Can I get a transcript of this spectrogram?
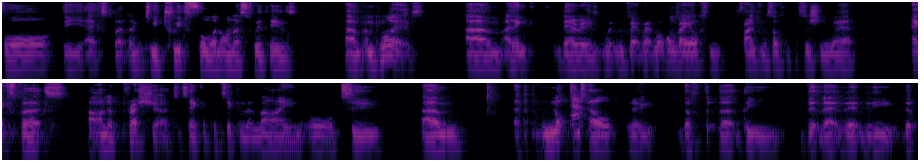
for the expert think, to be truthful and honest with his um, employers. Um, I think there is, we, one very often finds himself in a position where experts are under pressure to take a particular line or to um, uh, not to tell, you know, the, the, the, the, the, the, the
